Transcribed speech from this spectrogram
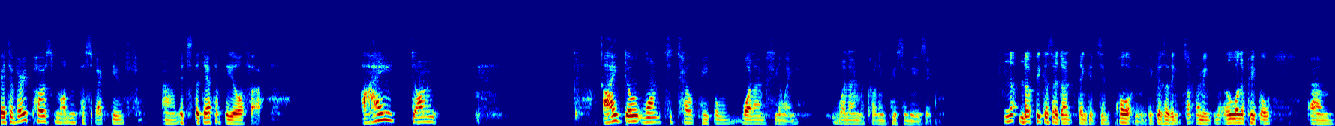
it's a very postmodern perspective. Um, it's the death of the author. I don't. I don't want to tell people what I'm feeling when I'm recording a piece of music. Not, not because I don't think it's important, because I think, I mean, a lot of people, um,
